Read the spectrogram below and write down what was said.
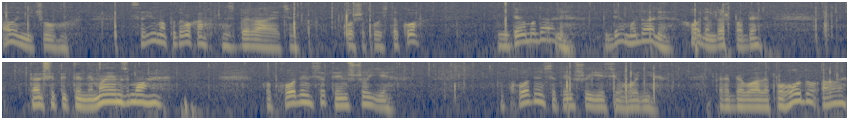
Але нічого. Все рівно потроха збирається. Кошик ось тако. Йдемо далі. Йдемо далі. Ходимо, дощ паде. Далі піти не маємо змоги. Обходимося тим, що є. Обходимося тим, що є сьогодні. Передавали погоду, але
